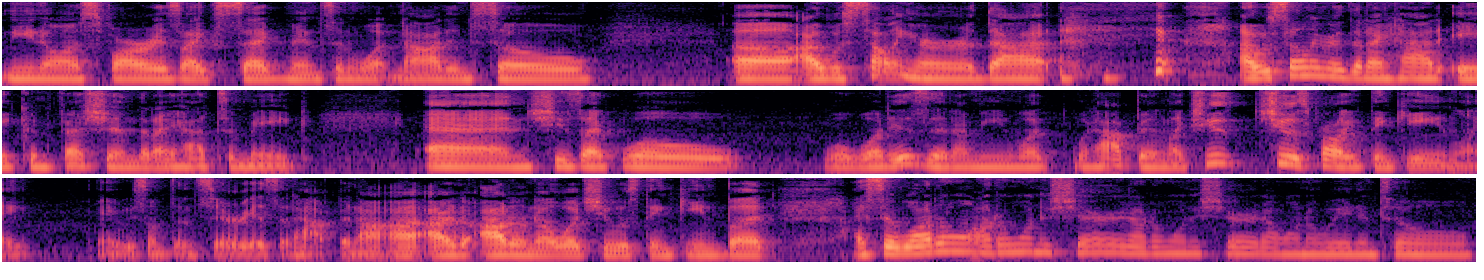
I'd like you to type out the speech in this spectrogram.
you know, as far as like segments and whatnot. And so uh I was telling her that I was telling her that I had a confession that I had to make. And she's like, Well, well, what is it? I mean, what what happened? Like she she was probably thinking like maybe something serious had happened. I, I, I don't know what she was thinking, but I said, well, I don't, I don't want to share it. I don't want to share it. I want to wait until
